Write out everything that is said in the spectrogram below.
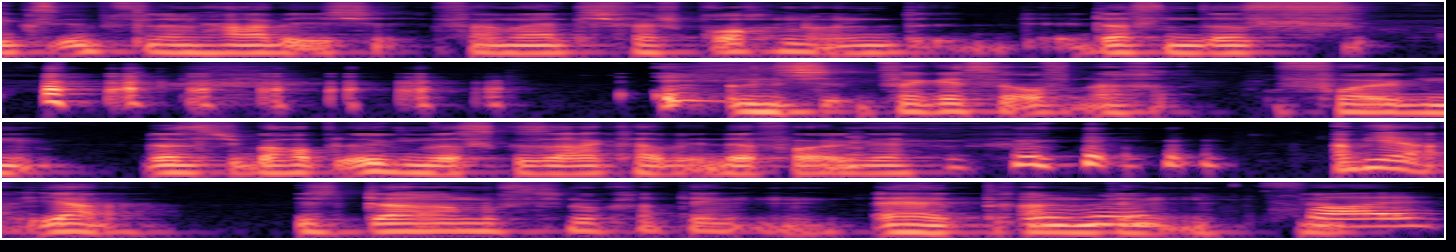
XY habe ich vermeintlich versprochen und das und das. und ich vergesse oft nach Folgen, dass ich überhaupt irgendwas gesagt habe in der Folge. Aber ja, ja, ich, daran musste ich nur gerade denken. Äh, dran Mhm, denken. Ja. Voll.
